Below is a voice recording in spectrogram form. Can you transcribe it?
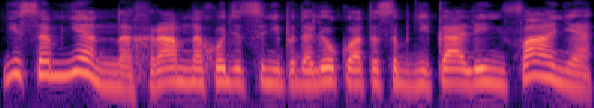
Несомненно, храм находится неподалеку от особняка Линь-Фаня.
